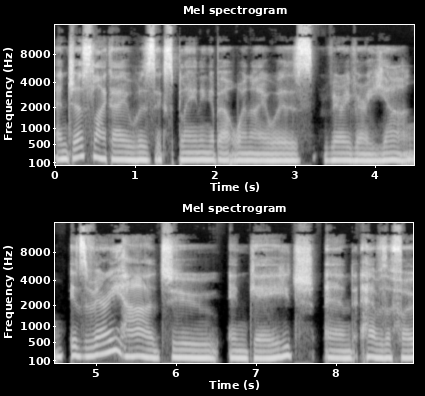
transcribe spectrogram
And just like I was explaining about when I was very, very young, it's very hard to engage and have the focus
